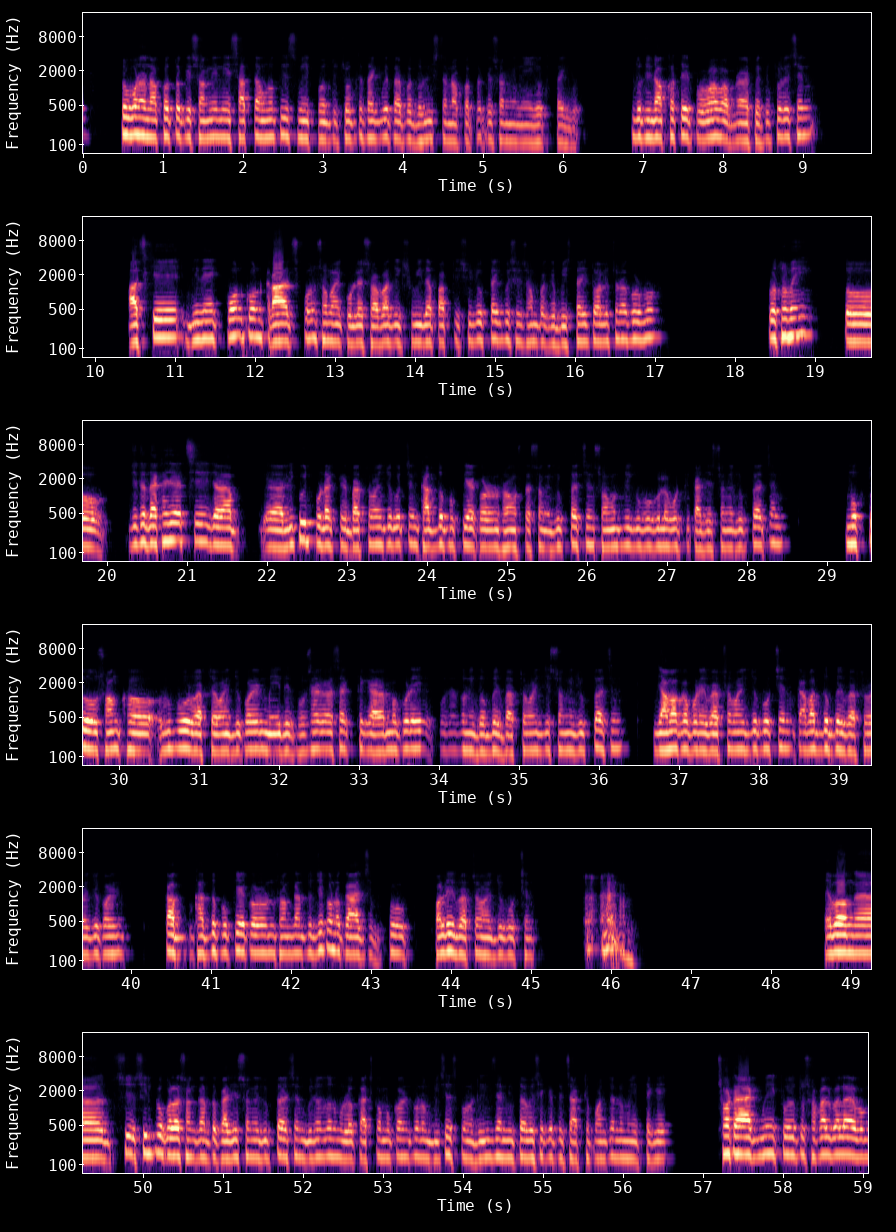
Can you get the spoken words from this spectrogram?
শোভনা নক্ষত্রকে সঙ্গে নিয়ে সাতটা উনত্রিশ মিনিট পর্যন্ত চলতে থাকবে, তারপর ধনিষ্ঠা নক্ষত্রকে সঙ্গে নিয়ে এগোতে থাকবে। দুটি নক্ষত্রের প্রভাব আপনারা পেতে চলেছেন। আজকে দিনে কোন কোন কাজ কোন সময় করলে সর্বাধিক সুবিধা প্রাপ্তির সুযোগ থাকবে সে সম্পর্কে বিস্তারিত আলোচনা করব। প্রথমেই তো যেটা দেখা যাচ্ছে, যারা লিকুইড প্রোডাক্টের ব্যবসা বাণিজ্য করছেন, খাদ্য প্রক্রিয়াকরণ সংস্থার সঙ্গে যুক্ত আছেন, সামুদ্রিক উপকূলবর্তী কাজের সঙ্গে যুক্ত আছেন, মুক্ত শঙ্খ রূপোর ব্যবসা বাণিজ্য করেন, মেয়েদের পোশাক আশাক থেকে আরম্ভ করে প্রসাধনী দ্রব্যের ব্যবসা বাণিজ্যের সঙ্গে যুক্ত আছেন জামা কাপড়ের ব্যবসা বাণিজ্য করছেন খাবার দ্রব্যের ব্যবসা বাণিজ্য করেন খাদ্য প্রক্রিয়াকরণ সংক্রান্ত যে কোনো কাজ ফলের ব্যবসা বাণিজ্য করছেন। এবং শিল্পকলা সংক্রান্ত কাজের সঙ্গে যুক্ত আছেন বিনোদনমূলক কাজকর্ম করেন কোনো বিশেষ কোনো ডিসিশন নিতে হবে সেক্ষেত্রে চারটে পঞ্চান্ন মিনিট থেকে ছটা এক মিনিট পর্যন্ত সকালবেলা এবং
